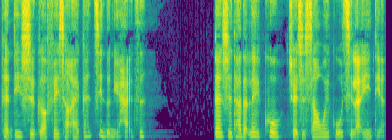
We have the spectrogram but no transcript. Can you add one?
肯定是个非常爱干净的女孩子。但是她的内裤却是稍微鼓起来一点，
